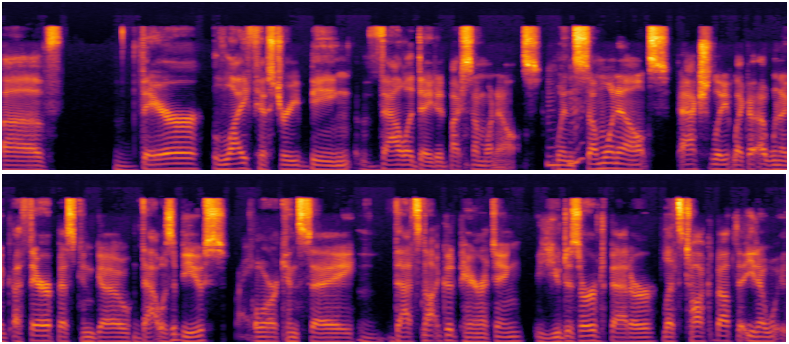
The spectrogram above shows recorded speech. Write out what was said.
of their life history being validated by someone else. Mm-hmm. When someone else actually, like a, when a, a, therapist can go, that was abuse, right. or can say, that's not good parenting. You deserved better. Let's talk about that. You know,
